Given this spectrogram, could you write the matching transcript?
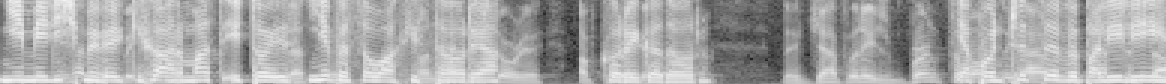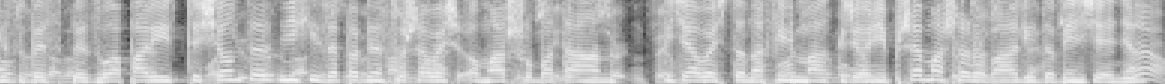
Nie mieliśmy wielkich armat i to jest niewesoła historia Corregidor. Japończycy wypalili ich z wyspy, złapali tysiące z nich i zapewne słyszałeś o marszu Bataan. Widziałeś to na filmach, gdzie oni przemaszerowali do więzienia.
